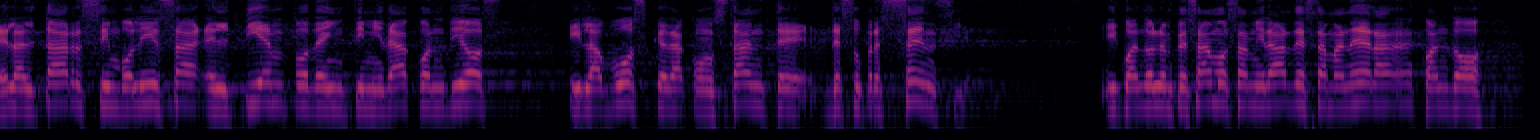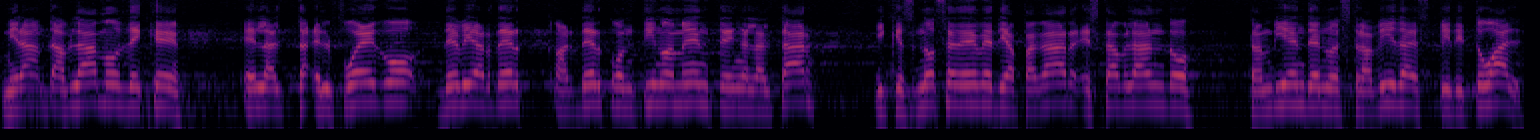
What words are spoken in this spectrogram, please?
El altar simboliza el tiempo de intimidad con Dios y la búsqueda constante de su presencia. Y cuando lo empezamos a mirar de esta manera, cuando hablamos de que el, fuego debe arder, arder continuamente en el altar y que no se debe de apagar, está hablando también de nuestra vida espiritual,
